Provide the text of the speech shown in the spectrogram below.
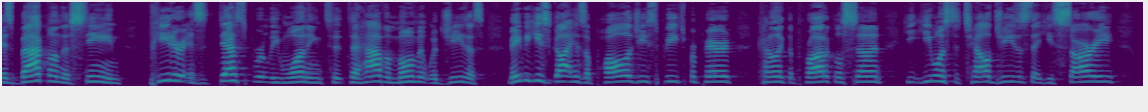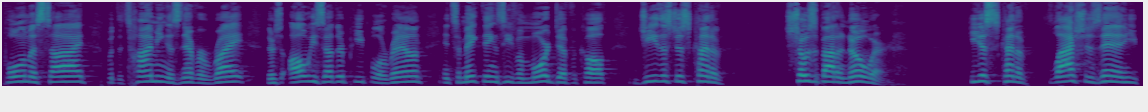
is back on the scene, Peter is desperately wanting to, to have a moment with Jesus. Maybe he's got his apology speech prepared, kind of like the prodigal son. He, he wants to tell Jesus that he's sorry, pull him aside, but the timing is never right. There's always other people around. And to make things even more difficult, Jesus just kind of shows up out of nowhere. He just kind of flashes in. He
